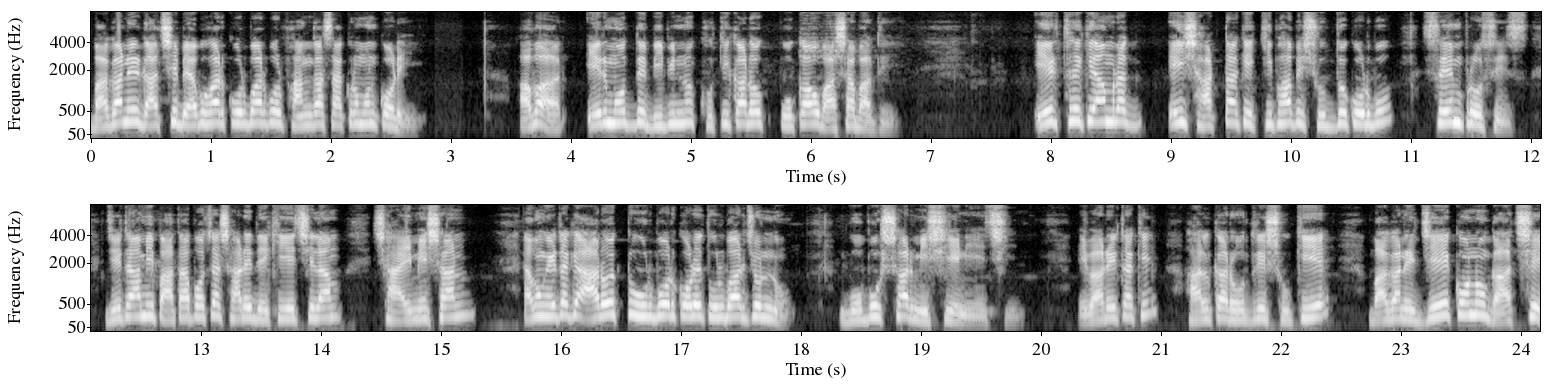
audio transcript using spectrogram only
বাগানের গাছে ব্যবহার করবার পর ফাঙ্গাস আক্রমণ করে আবার এর মধ্যে বিভিন্ন ক্ষতিকারক পোকাও বাসা বাঁধে। এর থেকে আমরা এই সারটাকে কীভাবে শুদ্ধ করব? সেম প্রসেস যেটা আমি পাতা পচা সারে দেখিয়েছিলাম ছাই মেশান এবং এটাকে আরও একটু উর্বর করে তুলবার জন্য গোবর সার মিশিয়ে নিয়েছি। এবার এটাকে হালকা রোদ্রে শুকিয়ে বাগানে যে কোনো গাছে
